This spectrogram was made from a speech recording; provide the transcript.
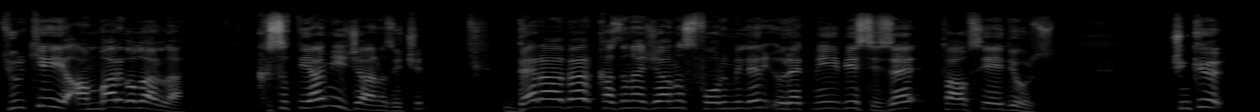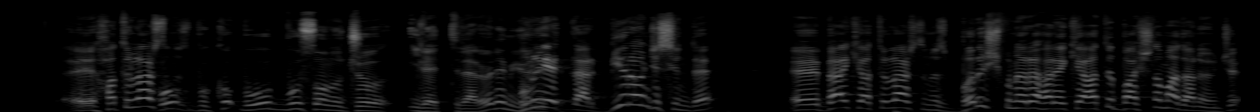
Türkiye'yi ambargolarla kısıtlayamayacağınız için beraber kazanacağınız formülleri üretmeyi biz size tavsiye ediyoruz. Çünkü e, hatırlarsınız Bu, bu, bu, bu sonucu ilettiler öyle mi bunu ilettiler. Bir öncesinde e, belki hatırlarsınız Barış Pınarı Harekatı başlamadan önce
